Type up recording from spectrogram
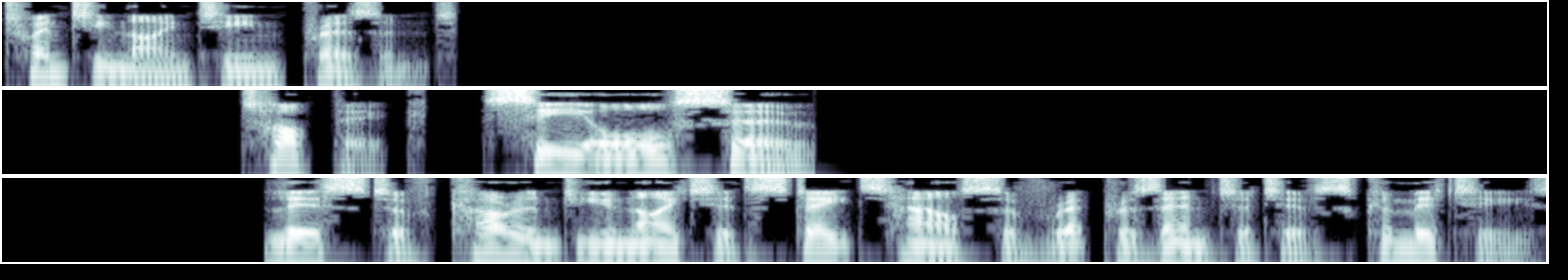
2019 present. Topic See also List of current United States House of Representatives committees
